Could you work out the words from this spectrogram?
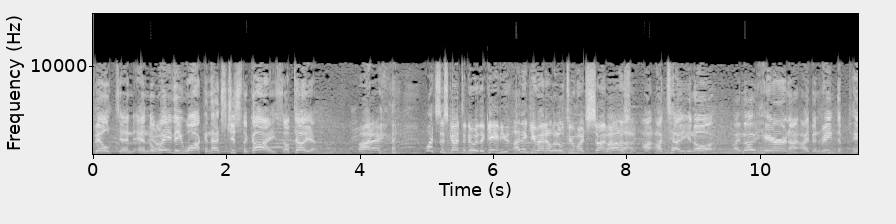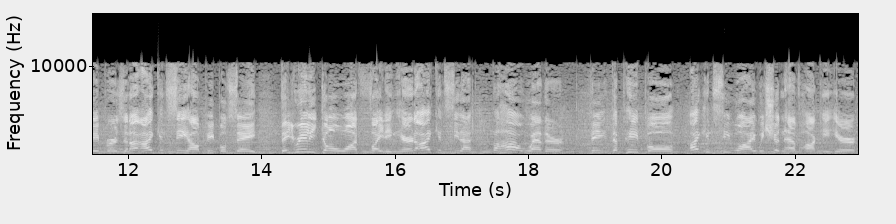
built, and, and the Yeah. way they walk. And that's just the guys, I'll tell you. I, what's this got to do with the game? You, I think you've had a little too much sun, Well, honestly. I, I'll tell you, you know, I'm out here and I, I've been reading the papers, and I, I can see how people say they really don't want fighting here, and I can see that. The hot weather, the the people, I can see why we shouldn't have hockey here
